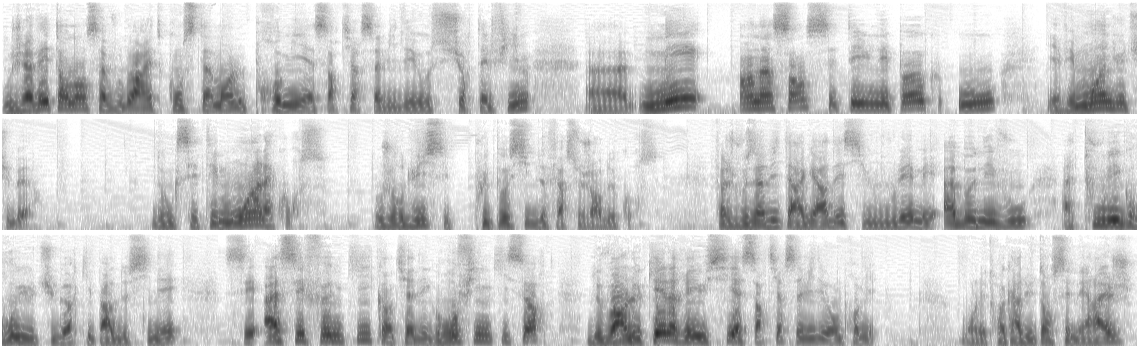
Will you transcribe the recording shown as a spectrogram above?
où j'avais tendance à vouloir être constamment le premier à sortir sa vidéo sur tel film. Euh, mais en un sens, c'était une époque où il y avait moins de youtubeurs. Donc c'était moins la course. Aujourd'hui, c'est plus possible de faire ce genre de course. Enfin, je vous invite à regarder si vous voulez, mais abonnez-vous à tous les gros youtubeurs qui parlent de ciné. C'est assez funky quand il y a des gros films qui sortent, de voir lequel réussit à sortir sa vidéo en premier. Bon, les trois quarts du temps, c'est mes rêges,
